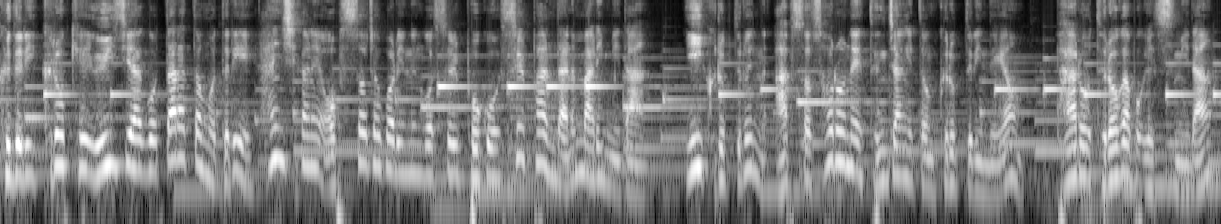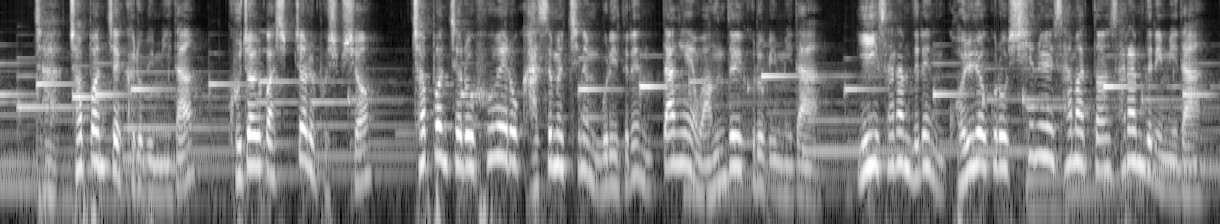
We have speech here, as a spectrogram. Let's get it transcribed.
그들이 그렇게 의지하고 따랐던 것들이 한시간에 없어져 버리는 것을 보고 슬퍼한다는 말입니다. 이 그룹들은 앞서 서론에 등장했던 그룹들인데요. 바로 들어가 보겠습니다. 자, 첫 번째 그룹입니다. 9절과 10절을 보십시오. 첫 번째로 후회로 가슴을 치는 무리들은 땅의 왕들 그룹입니다. 이 사람들은 권력으로 신을 삼았던 사람들입니다.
